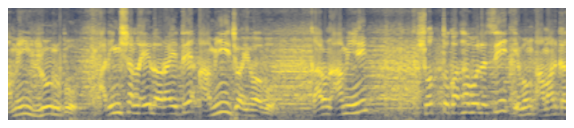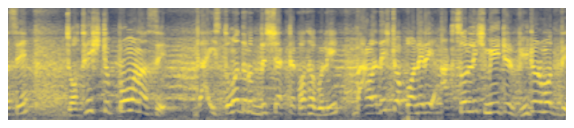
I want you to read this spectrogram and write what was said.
আমি লড়বো। আর ইনশাল্লাহ এই লড়াইতে আমিই জয় হব। কারণ আমি সত্য কথা বলেছি এবং আমার কাছে যথেষ্ট প্রমাণ আছে। গাইস তোমাদের উদ্দেশ্যে একটা কথা বলি। বাংলাদেশ টপ ওয়ানের এই আটচল্লিশ মিনিটের ভিডিওর মধ্যে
